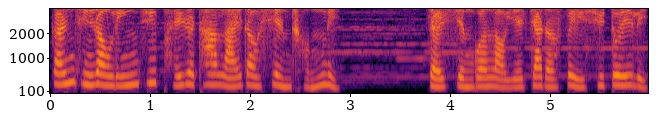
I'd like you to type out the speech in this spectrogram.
赶紧让邻居陪着她来到县城里，在县官老爷家的废墟堆里，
